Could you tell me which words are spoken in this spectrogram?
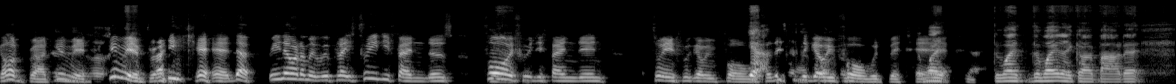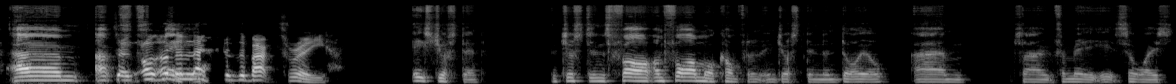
God, Brad, give me, give me a break here. No, but you know what I mean. We play three defenders, four if we're defending, three if we're going forward. Yeah, so this is the going forward bit the here. way, the way the way they go about it. Um, So on, on the left of the back three, it's Justin. Justin's far. I'm far more confident in Justin than Doyle. Um, so for me, it's always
